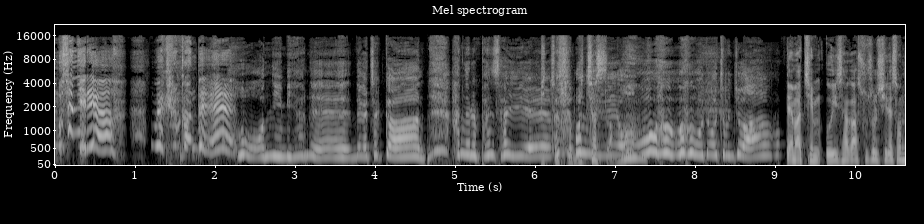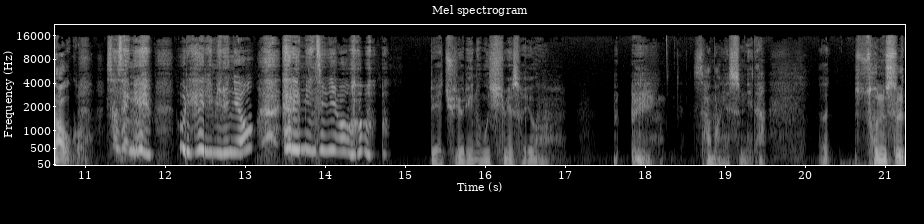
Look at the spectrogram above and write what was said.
무슨 일이야? 왜 그런 건데? 어, 언니 미안해. 내가 잠깐 한눈을 판 사이에 미쳤어, 언니, 미쳤어. 어, 어, 어, 어쩌면 좋아. 때마침 의사가 수술실에서 나오고 선생님, 우리 혜림이는요? 혜림이는요? 뇌출혈이 너무 심해서요 사망했습니다. 어, 손쓸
